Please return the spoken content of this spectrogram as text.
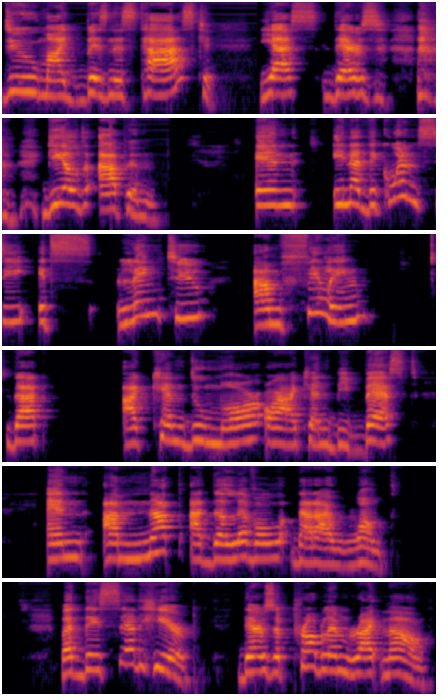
do my business task. Yes, there's guilt happen. In inadequacy, it's linked to I'm feeling that I can do more or I can be best, and I'm not at the level that I want. But they said here, there's a problem right now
